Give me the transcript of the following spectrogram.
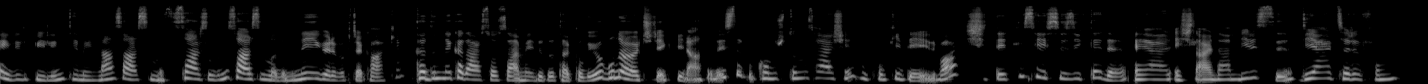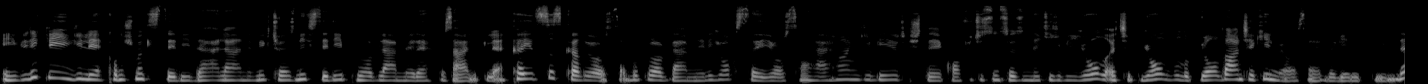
Evlilik birliğinin temelinden sarsılması. Sarsıldı mı sarsılmadı mı? Neye göre bakacak hakim? Kadın ne kadar sosyal medyada takılıyor? Bunu ölçecek filan. Dolayısıyla bu konuştuğumuz her şeyin hukuki değeri var. Şiddetli sessizlikte de eğer eşlerden birisi diğer tarafın evlilikle ilgili konuşmak istediği, değerlendirmek, çözmek istediği problemlere özellikle kayıtsız kalıyorsa, bu problemleri yok sayıyorsa, herhangi herhangi bir işte Konfüçyüs'ün sözündeki gibi yol açıp yol bulup yoldan çekilmiyorsa da gerektiğinde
